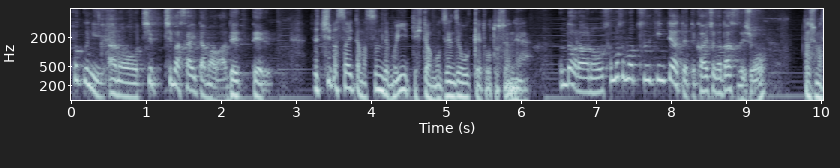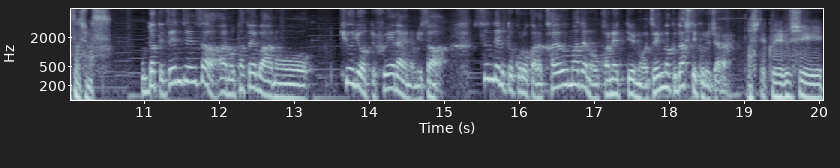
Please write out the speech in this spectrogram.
特にあのち千葉埼玉は出出る。千葉埼玉住んでもいいって人はもう全然 OK ってことですよね。だからあのそもそも通勤手当って会社が出すでしょ？出します出します。だって全然さあの例えばあの給料って増えないのにさ住んでるところから通うまでのお金っていうのは全額出してくるじゃない。出してくれるし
